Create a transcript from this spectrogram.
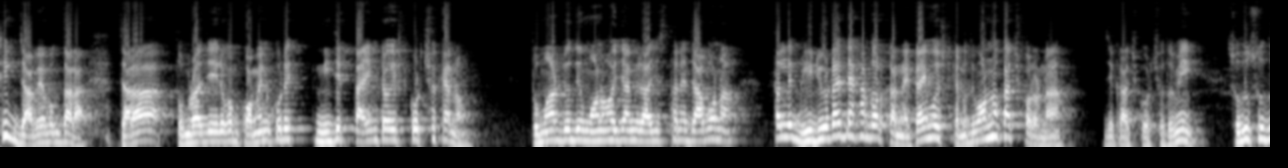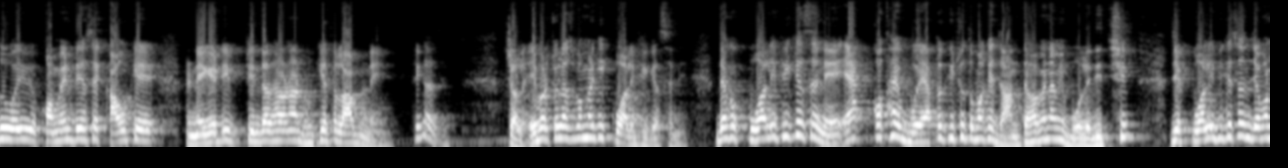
ঠিক যাবে এবং তারা, যারা তোমরা যে এরকম কমেন্ট করে নিজের টাইমটা ওয়েস্ট করছ কেন? তোমার যদি মনে হয় যে আমি রাজস্থানে যাব না, তাহলে ভিডিওটাই দেখার দরকার নেই টাইম ওয়েস্ট কেন? তুমি অন্য কাজ করো না যে কাজ করছ তুমি। শুধু শুধু ওই কমেন্টে এসে কাউকে নেগেটিভ চিন্তাধারণা ঢুকিয়ে তো লাভ নেই, ঠিক আছে? চলো, এবার চলে আসব আমরা কি কোয়ালিফিকেশনে দেখো কোয়ালিফিকেশনে এক কথায় এত কিছু তোমাকে জানতে হবে না, আমি বলে দিচ্ছি। যে কোয়ালিফিকেশন যেমন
